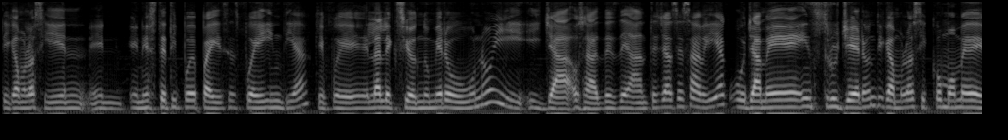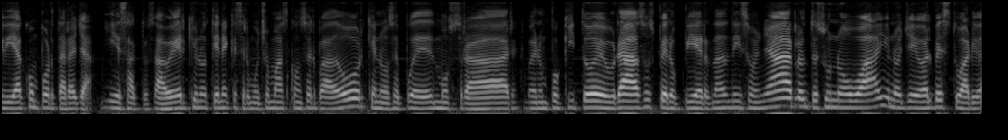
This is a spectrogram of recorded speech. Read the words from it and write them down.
digámoslo así, en, en, en este tipo de países fue India, que fue la lección número uno y, y ya, o sea, desde antes ya se sabía o ya me instruyeron, digámoslo así, cómo me debía comportar allá. Y exacto, saber que uno tiene que ser mucho más conservador, que no se puede mostrar, bueno, un poquito de brazos, pero piernas ni soñarlo. Entonces uno va y uno lleva el vestuario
